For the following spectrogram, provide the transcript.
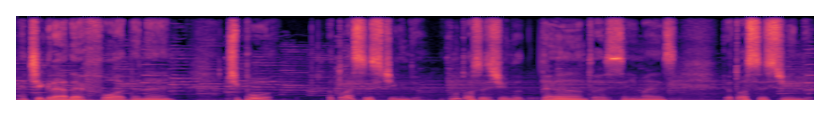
a Tigrada é foda, né? Tipo, eu tô assistindo. Não tô assistindo tanto assim, mas eu tô assistindo.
